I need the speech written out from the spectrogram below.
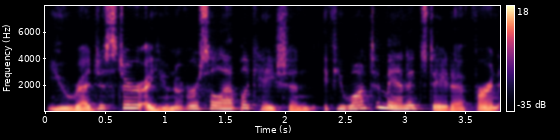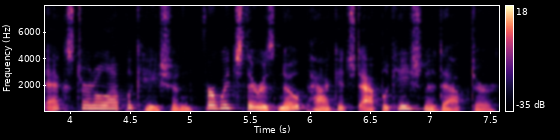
You register a universal application if you want to manage data for an external application for which there is no packaged application adapter.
